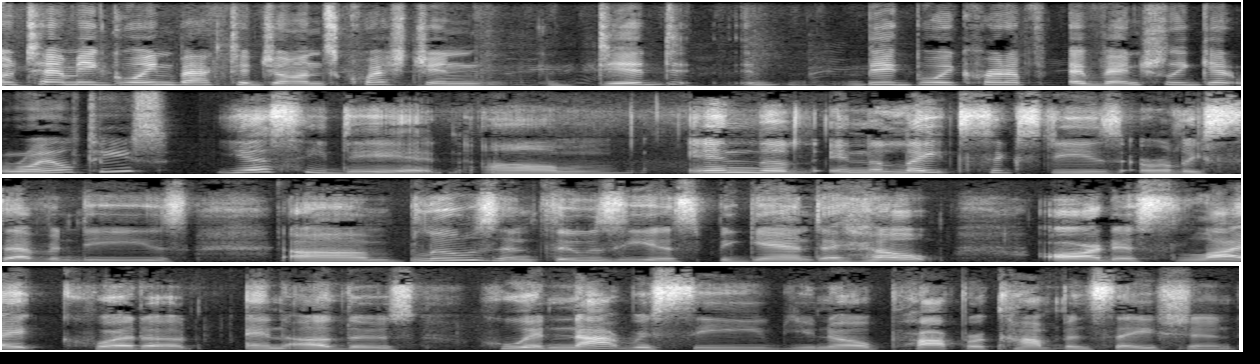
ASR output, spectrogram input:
So, Tammy, going back to John's question, did Big Boy Crudup eventually get royalties? Yes, he did. Um, in the in the late '60s, early '70s, um, blues enthusiasts began to help artists like Crudup and others who had not received, you know, proper compensation,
